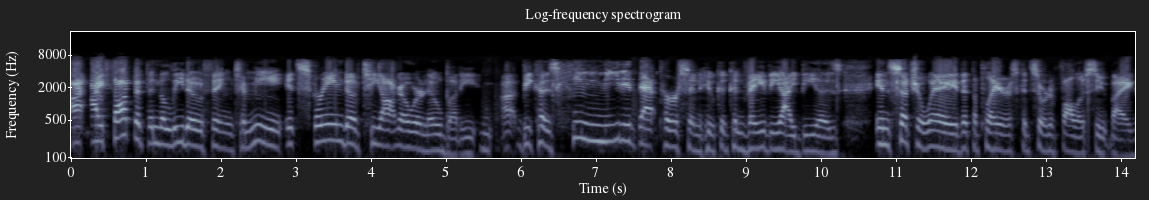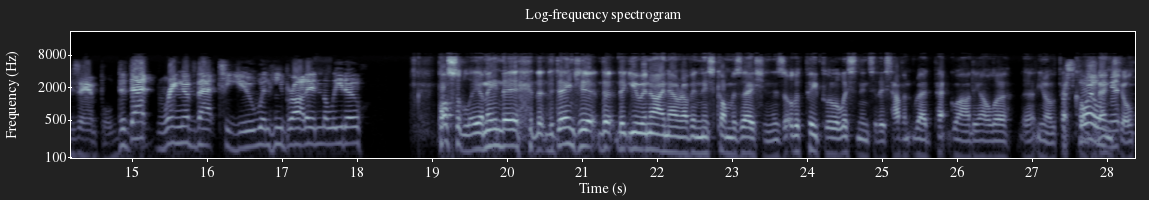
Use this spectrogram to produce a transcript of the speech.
I, I thought that the Nolito thing to me it screamed of Thiago or nobody uh, because he needed that person who could convey the ideas in such a way that the players could sort of follow suit by example. Did that ring of that to you when he brought in Nolito? Possibly. I mean, the, the, the danger that, that you and I now are having this conversation is that other people who are listening to this haven't read Pep Guardiola, uh, you know, the Pep Confidential.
